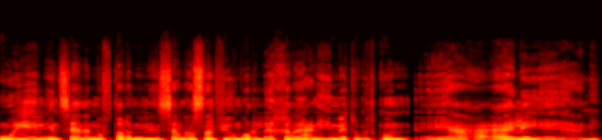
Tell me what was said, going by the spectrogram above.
والإنسان المفترض إن الإنسان أصلا في أمور الآخرة يعني همته بتكون عالية يعني.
